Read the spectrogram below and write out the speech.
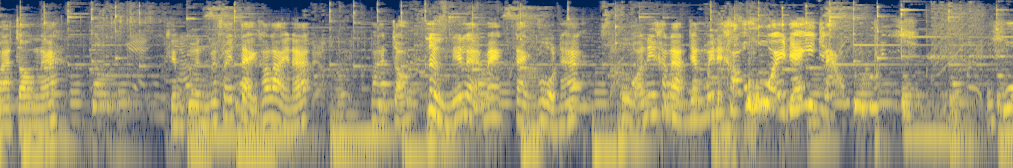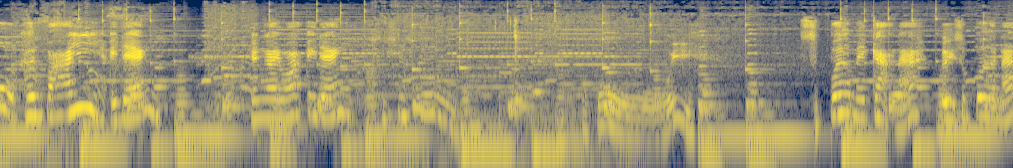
มาจองนะเกมอื่นไม่ค่อยแตกเท่าไหร่นะ มาจองหนึ่งนี่แหละแม่งแตกโหดนะฮะโอ้โหอันนี้ขนาดยังไม่ได้เข้าโอ้โหไอแดงอีกแล้วดูดิโอ้โหเกินไปไอแดง ยังไงวะไอแดงโอ้โหซูเปอร์เมกะนะเฮ้ยซูเปอร์นะ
